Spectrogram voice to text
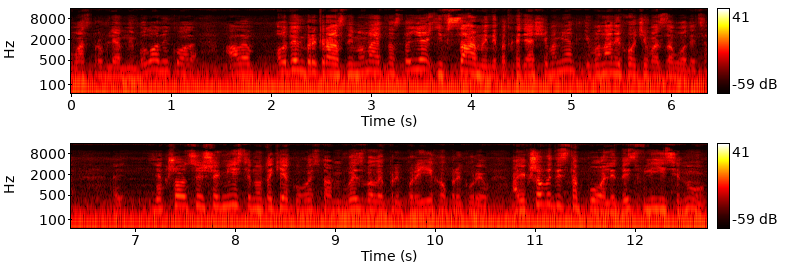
у вас проблем не було ніколи. Але один прекрасний момент настає і в самий непідходящий момент, і вона не хоче у вас заводитися. Е, Якщо це ще в місті, ну таке когось там визвали, при, приїхав, прикурив. А якщо ви десь на полі, десь в лісі, ну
